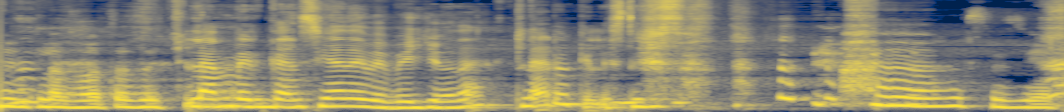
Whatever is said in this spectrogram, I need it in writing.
las botas de La mercancía de bebé Yoda, claro que le estoy usando. sí, es cierto.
